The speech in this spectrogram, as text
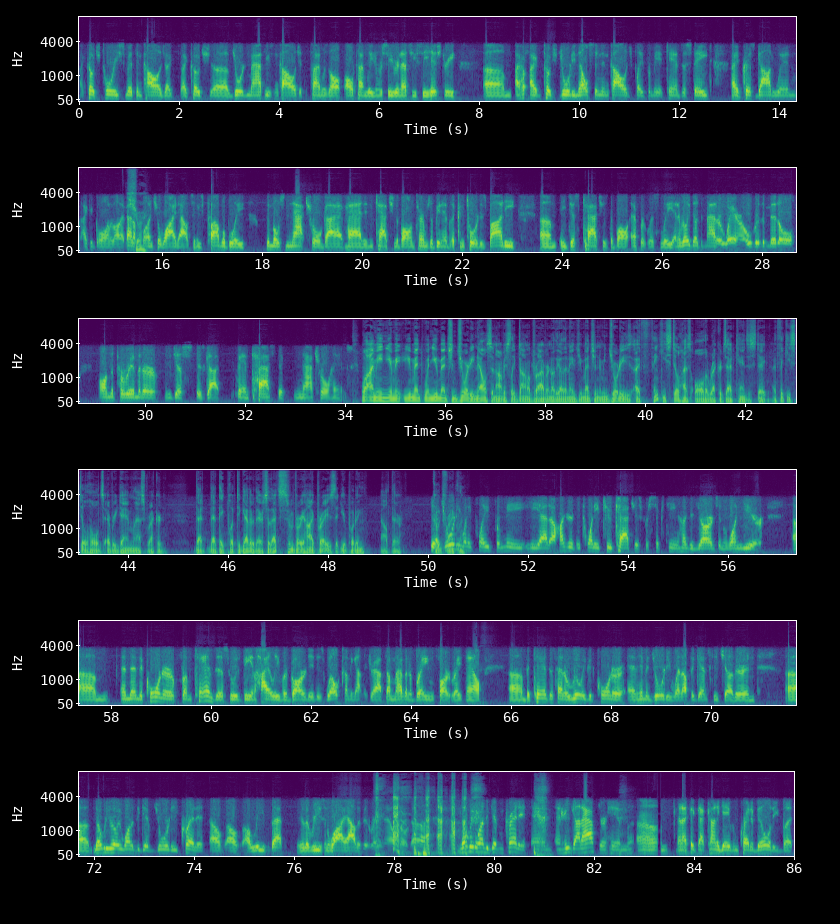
I coached Torrey Smith in college. I, I coached uh, Jordan Matthews in college. At the time, was all all time leading receiver in SEC history. Um, I, I coached Jordy Nelson in college. Played for me at Kansas State. I had Chris Godwin. I could go on and on. I've had Sure. a bunch of wideouts, and he's probably the most natural guy I've had in catching the ball in terms of being able to contort his body. Um, he just catches the ball effortlessly, and it really doesn't matter where over the middle, on the perimeter. He just has got fantastic natural hands. Well, I mean, you mean you meant when you mentioned Jordy Nelson, obviously Donald Driver and all the other names you mentioned. I mean, Jordy's. I think he still has all the records at Kansas State. I think he still holds every damn last record that that they put together there. So that's some very high praise that you're putting out there. Yeah, Coach Jordy, Franklin. when he played for me, he had 122 catches for 1,600 yards in one year. Um, and then the corner from Kansas, who is being highly regarded as well coming out in the draft. I'm having a brain fart right now. Um, but Kansas had a really good corner, and him and Jordy went up against each other, and uh, nobody really wanted to give Jordy credit. I'll, I'll, I'll leave that you know, the reason why out of it right now. But uh, nobody wanted to give him credit, and and he got after him, um, and I think that kind of gave him credibility. But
